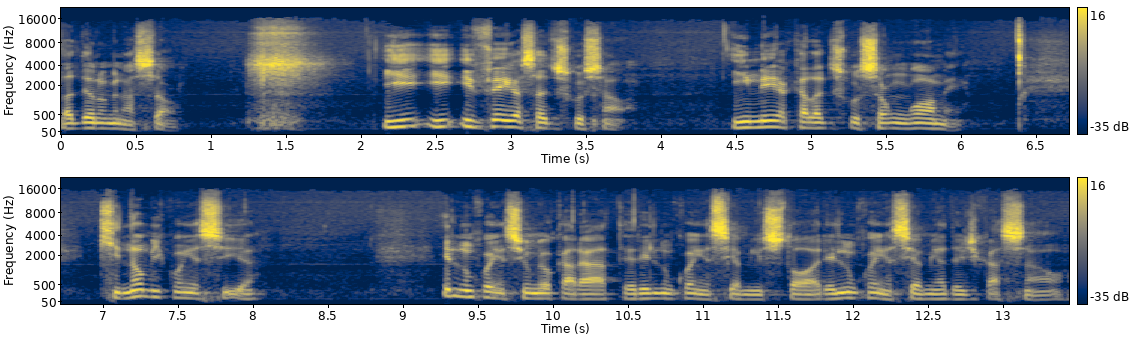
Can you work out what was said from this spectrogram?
da denominação e, e, e veio essa discussão. E em meio àquela discussão, um homem que não me conhecia, ele não conhecia o meu caráter, ele não conhecia a minha história, ele não conhecia a minha dedicação,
